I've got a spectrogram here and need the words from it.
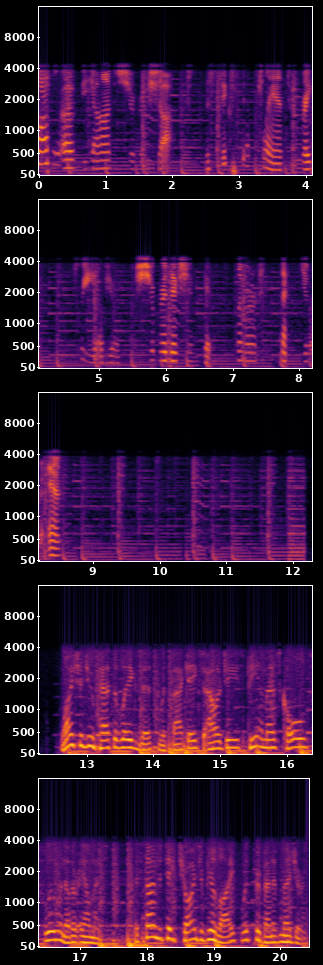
author of Beyond Sugar Shock, the six-step plan to break free of your sugar addiction, get slimmer, sexier, and Why should you passively exist with backaches, allergies, PMS, colds, flu, and other ailments? It's time to take charge of your life with preventive measures.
